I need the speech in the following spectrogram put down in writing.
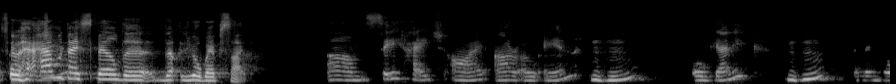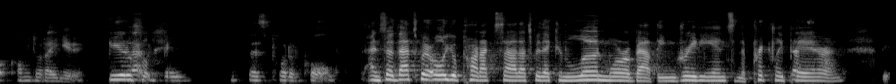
So how would they spell the, the your website? Um, C H I R O N mm-hmm. organic mm-hmm. and then .com.au. Beautiful. So first port of call. And so that's where all your products are. That's where they can learn more about the ingredients and the prickly pear right. and the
